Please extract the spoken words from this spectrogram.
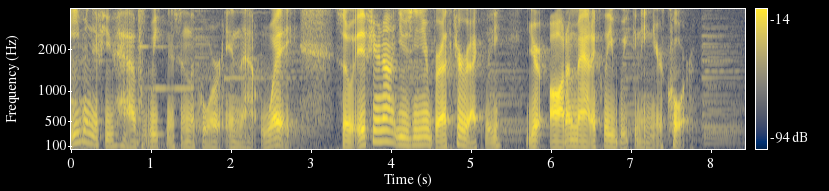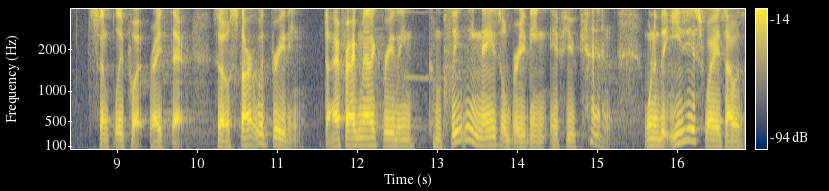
even if you have weakness in the core in that way. So if you're not using your breath correctly, you're automatically weakening your core. Simply put, right there. So start with breathing. diaphragmatic breathing, completely nasal breathing if you can. One of the easiest ways I was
